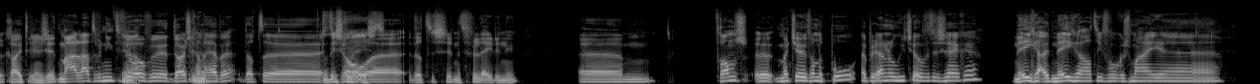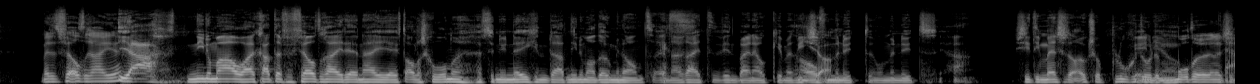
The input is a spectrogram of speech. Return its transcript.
Ruiter erin zit. Maar laten we niet te veel Ja. over darts gaan Ja. hebben. Dat, eh, Dat is al, eh, dat is in het verleden nu. Ehm, Frans, eh, Mathieu van der Poel, heb je daar nog iets over te zeggen? 9 uit 9 had hij volgens mij eh, met het veldrijden. Ja, niet normaal. Hij gaat even veldrijden en hij heeft alles gewonnen. Hij heeft er nu negen inderdaad, niet normaal dominant. En hij rijdt, wint bijna elke keer met een Bizar. halve minuut, een minuut. Ja. Je ziet die mensen dan ook zo ploegen door de modder. En dat je Ja,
